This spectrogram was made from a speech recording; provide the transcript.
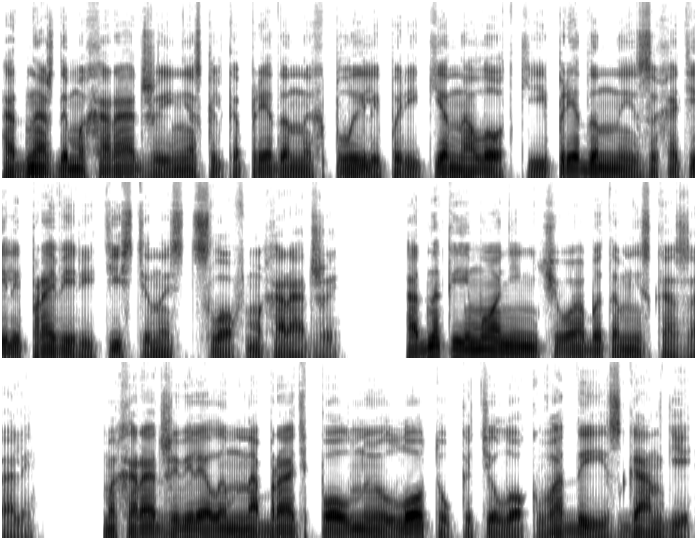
Однажды Махараджи и несколько преданных плыли по реке на лодке, и преданные захотели проверить истинность слов Махараджи. Однако ему они ничего об этом не сказали. Махараджи велел им набрать полную лоту котелок воды из Ганги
